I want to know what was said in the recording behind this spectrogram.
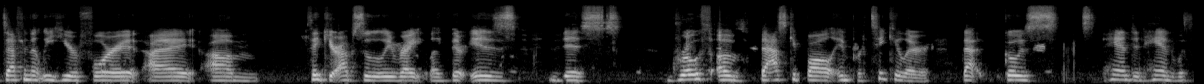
definitely here for it. I um, think you're absolutely right. Like there is this growth of basketball in particular that goes hand in hand with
